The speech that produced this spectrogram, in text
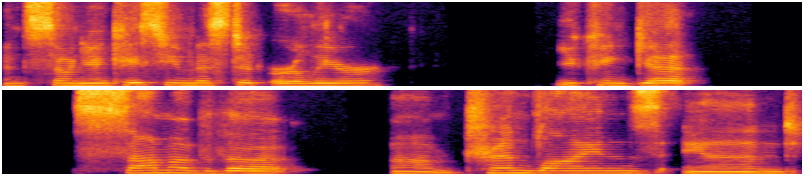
And Sonia, in case you missed it earlier, you can get some of the um, trend lines and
